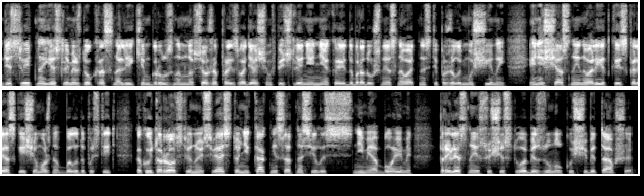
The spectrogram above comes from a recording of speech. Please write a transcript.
Действительно, если между красноликим, грузным, но все же производящим впечатление некой добродушной основательности пожилым мужчиной и несчастной инвалидкой с коляской еще можно было допустить какую-то родственную связь, то никак не соотносилось с ними обоими прелестное существо, безумолку щебетавшее.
